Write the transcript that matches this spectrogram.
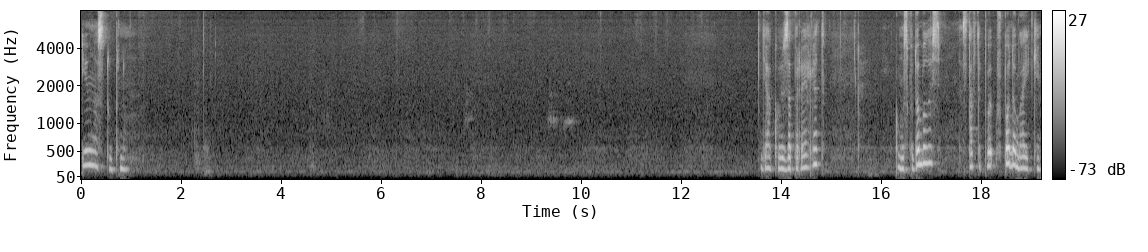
і в наступну. Дякую за перегляд. Кому сподобалось, ставте вподобайки.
